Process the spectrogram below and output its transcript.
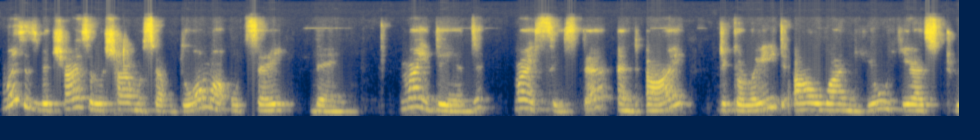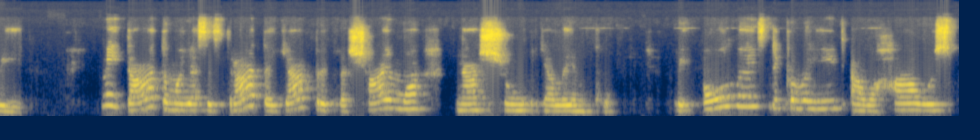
Ми зазвичай залишаємося вдома у цей день. My dad, my sister and I decorate our New Year's tree. Мій тато, моя сестра та я прикрашаємо нашу ялинку. We always decorate our house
